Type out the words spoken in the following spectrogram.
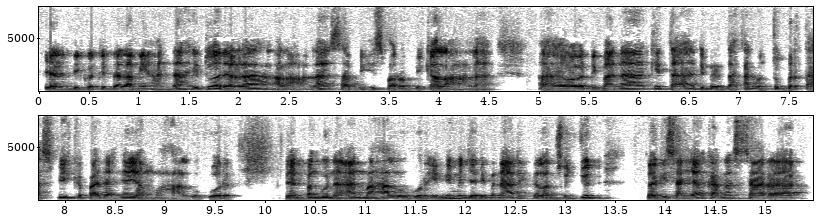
Yang dikutip dalam Mi'anah itu adalah al-a'la sabihis marabbikal a'la. Uh, di mana kita diperintahkan untuk bertasbih kepadanya yang maha luhur dan penggunaan mahal luhur ini menjadi menarik dalam sujud bagi saya karena secara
